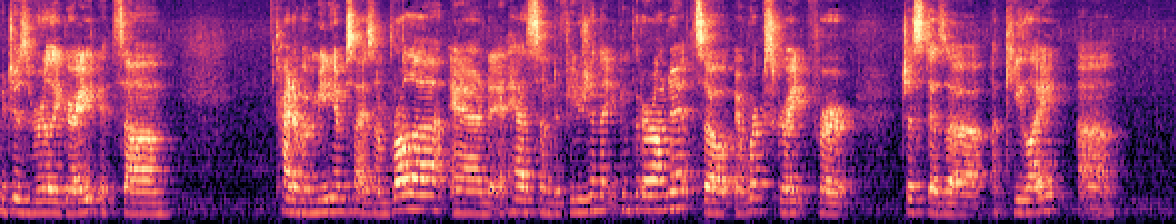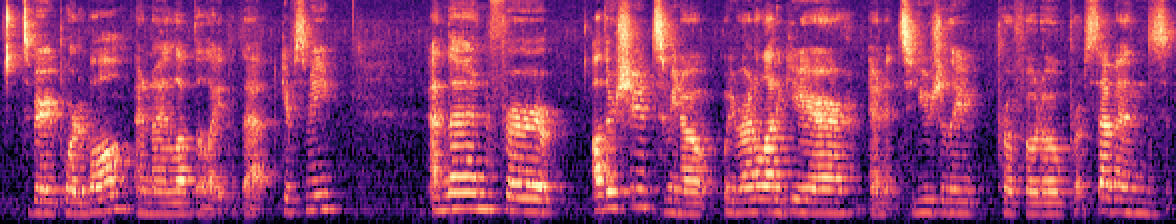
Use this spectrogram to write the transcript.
which is really great. It's um, kind of a medium-sized umbrella and it has some diffusion that you can put around it, so it works great for just as a, a key light. Uh, it's very portable and I love the light that that gives me. And then for other shoots, you know, we run a lot of gear and it's usually Profoto Pro 7s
